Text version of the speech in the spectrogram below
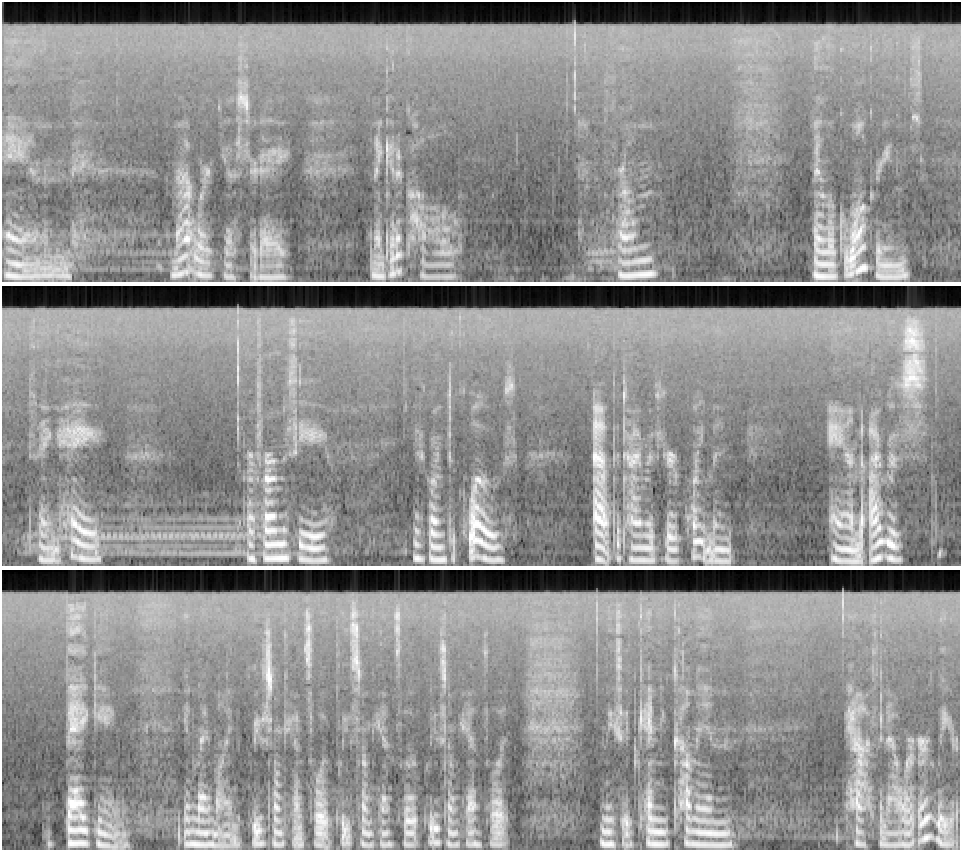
And I'm at work yesterday and I get a call from my local Walgreens saying, hey, our pharmacy is going to close at the time of your appointment. And I was begging in my mind, please don't cancel it, please don't cancel it, please don't cancel it. And they said, can you come in half an hour earlier?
